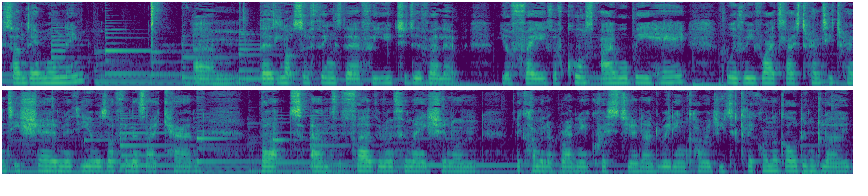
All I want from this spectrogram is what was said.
Sunday morning. Um, there's lots of things there for you to develop your faith. Of course, I will be here with Revitalize 2020, sharing with you as often as I can. But um, for further information on becoming a brand new Christian, I'd really encourage you to click on the Golden Globe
